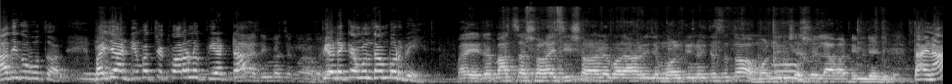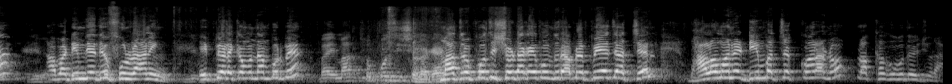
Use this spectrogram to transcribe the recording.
মাদি কবুতর। ভাই ভাইজান ডিম হচ্ছে করানো পেয়ারটা হ্যাঁ, বাচ্চা পেয়ারটা কেমন দাম পড়বে? ভাই এটা বাচ্চা সরাইছি সরানোর পরে এখন যে মলটিন হইতেছে তো মলটিন শেষ হইলে আবার ডিম দিয়ে দিবে। তাই না? আবার ডিম দিয়ে দিও ফুল রানিং এই পেয়ারটা কেমন দাম পড়বে? ভাই মাত্র পঁচিশশো টাকা। মাত্র পঁচিশশো টাকায় বন্ধুরা আপনি পেয়ে যাচ্ছেন। ভালো মানের ডিম বাচ্চা করানো লক্ষা কবুতরের জোড়া।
